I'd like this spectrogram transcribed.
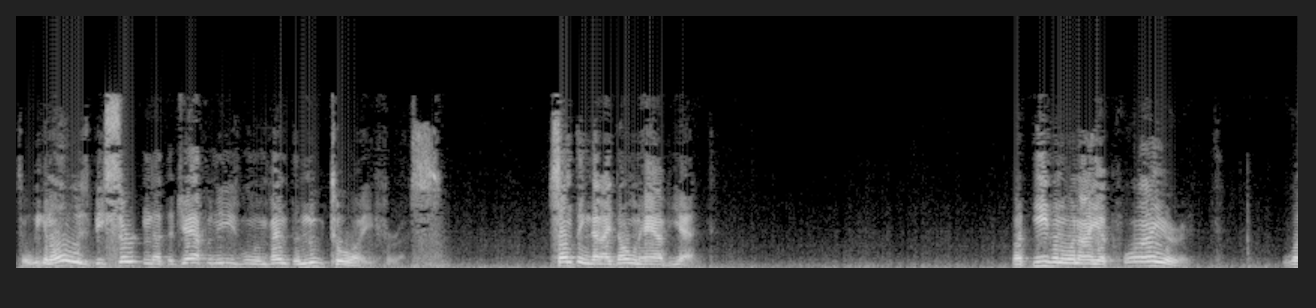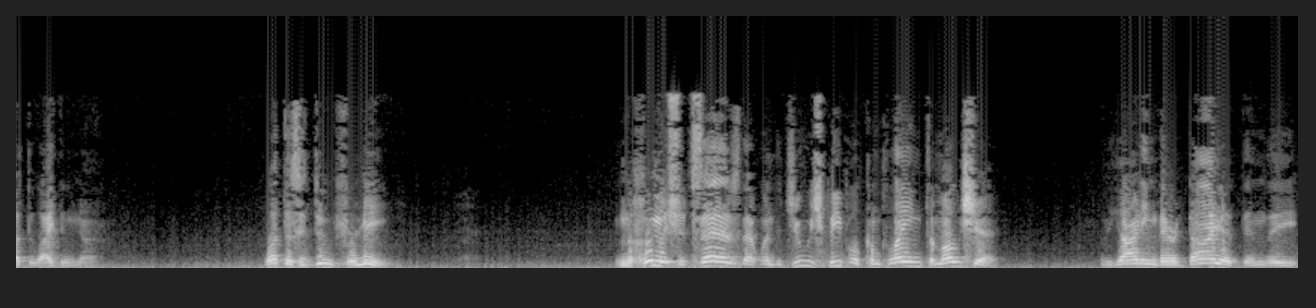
So we can always be certain that the Japanese will invent a new toy for us. Something that I don't have yet. But even when I acquire it, what do I do now? What does it do for me? In the Chumash it says that when the Jewish people complained to Moshe regarding their diet in the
